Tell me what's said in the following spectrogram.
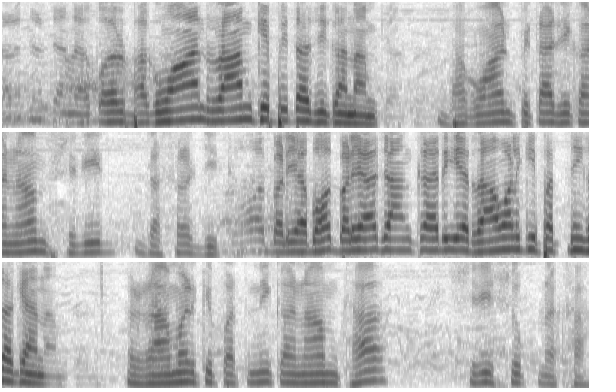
राजा जनक। और भगवान राम के पिताजी का नाम क्या भगवान पिताजी का नाम श्री दशरथ जी था। बहुत बढ़िया बहुत बढ़िया जानकारी है। रावण की पत्नी का क्या नाम था? रावण की पत्नी का नाम था श्री सुपनखा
